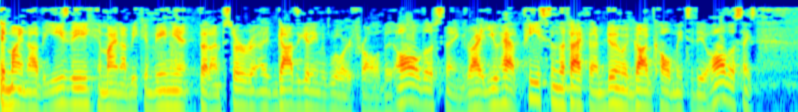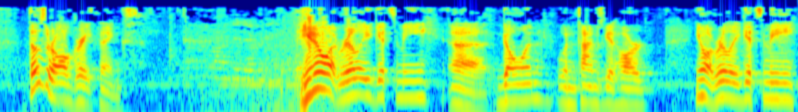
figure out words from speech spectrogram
it might not be easy, it might not be convenient, but I'm serving, God's getting the glory for all of it. All of those things, right? You have peace in the fact that I'm doing what God called me to do. All those things. Those are all great things. You know what really gets me uh, going when times get hard? You know what really gets me,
